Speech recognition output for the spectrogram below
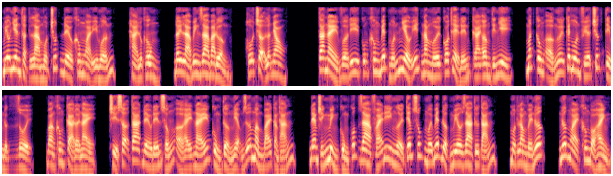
miêu nhiên thật là một chút đều không ngoài ý muốn, hải lục không, đây là binh ra ba đường, hỗ trợ lẫn nhau. Ta này vừa đi cũng không biết muốn nhiều ít năm mới có thể đến cái âm tín nhi, mất công ở ngươi kết hôn phía trước tìm được rồi, bằng không cả đời này, chỉ sợ ta đều đến sống ở ấy náy cùng tưởng niệm giữa mầm bái cảm thán, đem chính mình cùng quốc gia phái đi người tiếp xúc mới biết được miêu ra tư tán, một lòng về nước, nước ngoài không bỏ hành,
